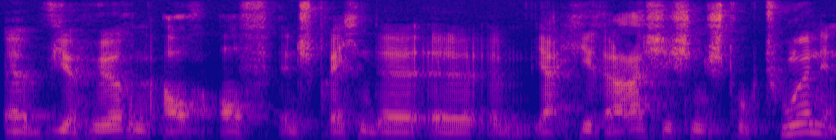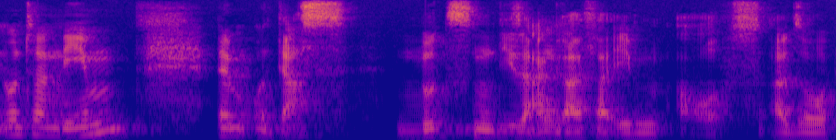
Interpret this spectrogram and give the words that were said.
äh, wir hören auch auf entsprechende äh, ähm, ja, hierarchischen Strukturen in Unternehmen ähm, und das nutzen diese Angreifer eben aus. Also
